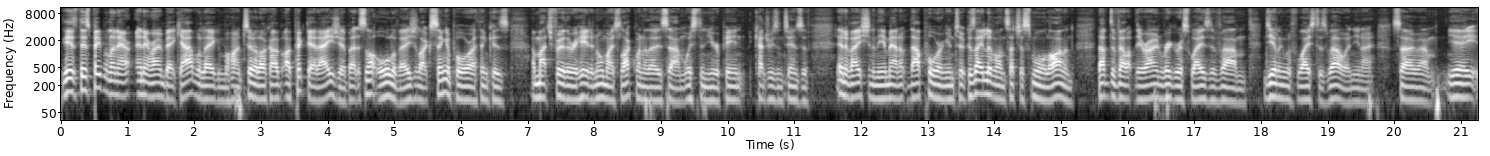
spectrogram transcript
There's there's people in our in our own backyard we're lagging behind too. Like I, I picked out Asia, but it's not all of Asia. Like Singapore, I think is a much further ahead and almost like one of those um, Western European countries in terms of innovation and the amount of they're pouring into it because they live on such a small island. They've developed their own rigorous ways of um, dealing with waste as well, and you know, so um, yeah.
